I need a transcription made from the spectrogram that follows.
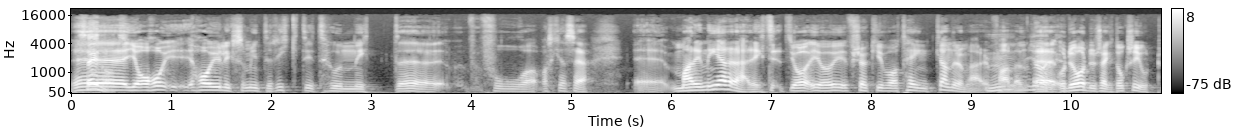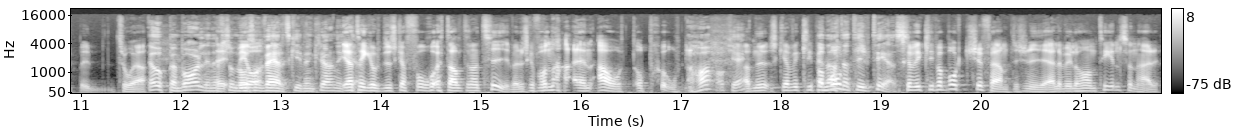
Säg Eh, något. jag har, ju- har ju liksom inte riktigt hunnit eh, få, vad ska jag säga, eh, marinera det här riktigt. Jag, jag försöker ju vara tänkande i de här Mm, fallen. Eh, och det har du säkert också gjort, eh, tror jag. Ja, uppenbarligen, Eh, eftersom var jag- så välskriven krönika. Jag tänker att du ska få ett alternativ, du ska få en, en out-option. Jaha, okej. Att nu ska vi klippa En bort, alternativ tes. Ska vi klippa bort 25 till 29 eller vill du ha en till sån här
